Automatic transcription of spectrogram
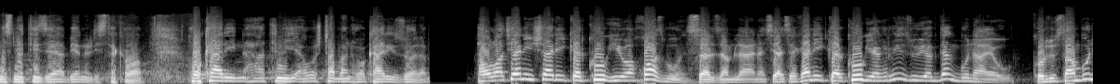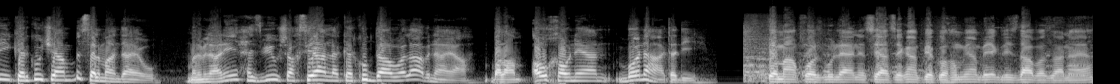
بەس نەتیجەیا بێنە لیستەکەوە. هۆکاری نەهاتنی ئەوەش تەبعەن هۆکاری زۆرە. هاوڵاتیانی شاری کەرکوک هیواخواز بوون سەرجەم لایەنە سیاسیەکانی کەرکوک یەکڕیز و یەکدەنگ بوونایە و کوردستان بوونی کەرکوکیان بسەلماندایە و ململانێی حزبی و شەخسیان لە کەرکوکدا وەلا بنایە بەڵام ئەو خەونەیان بۆ نەهاتە دی. پێمان خۆش بوو لایەنە سیاسیەکان پێکەوە هەموویان بە یەک لیست دابەزانایە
